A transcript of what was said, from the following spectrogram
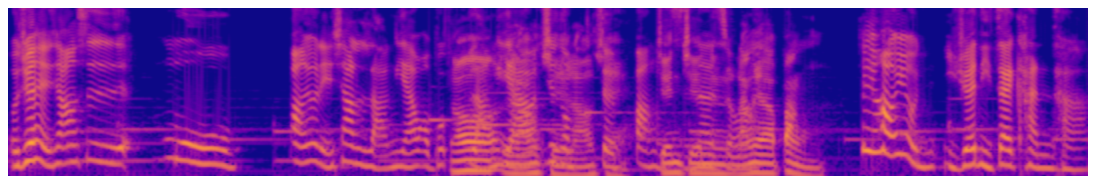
我觉得很像是木棒，有点像狼牙，我不狼牙那种对棒子那种狼牙棒。对，好，因为你觉得你在看他，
